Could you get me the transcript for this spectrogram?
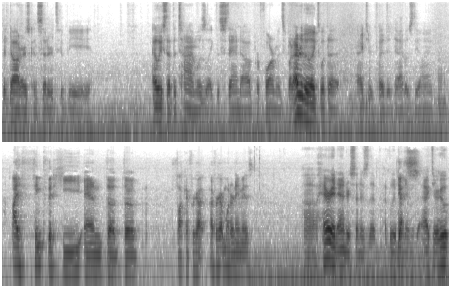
the daughter is considered to be at least at the time was like the standout performance. But I really liked what the actor who played the dad was doing. I think that he and the the fuck I forgot I forgot what her name is. Uh, Harriet Andersson is the I believe the name Yes. of the actor who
